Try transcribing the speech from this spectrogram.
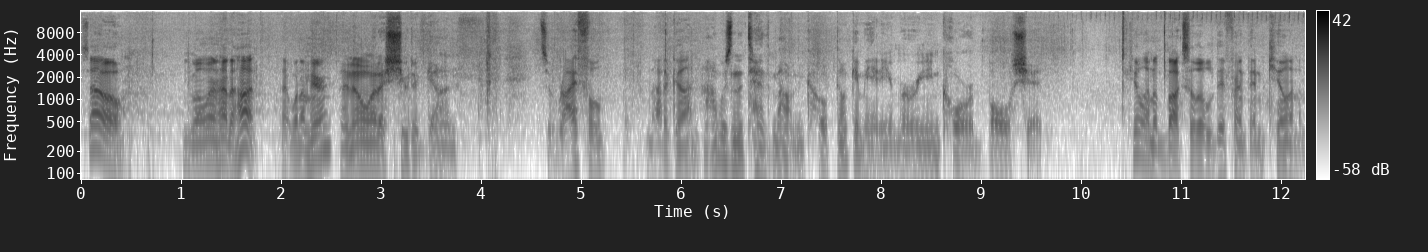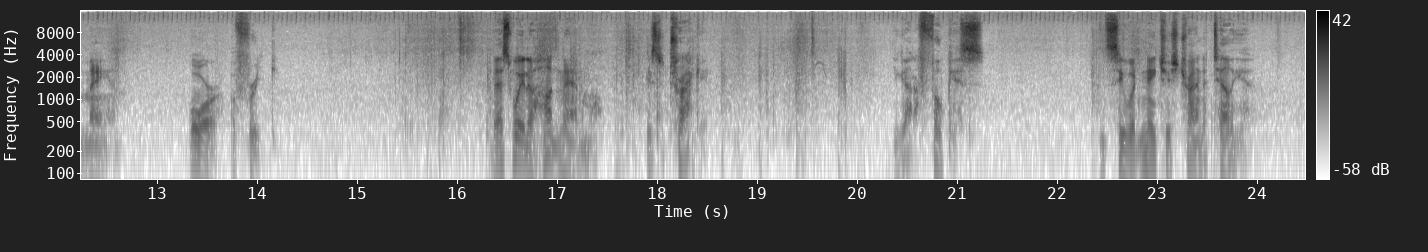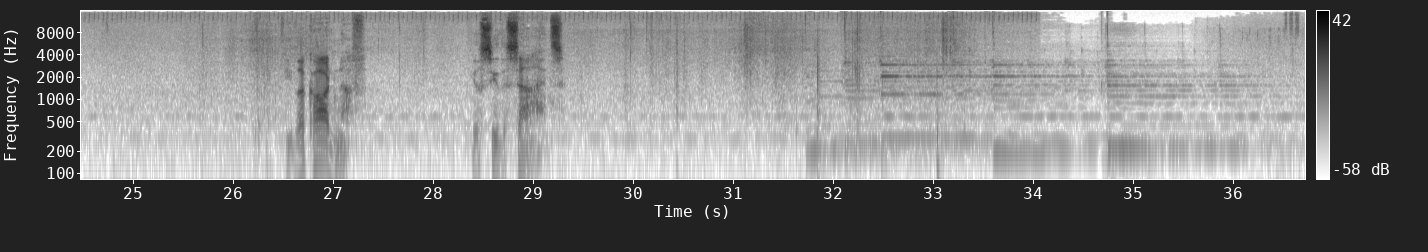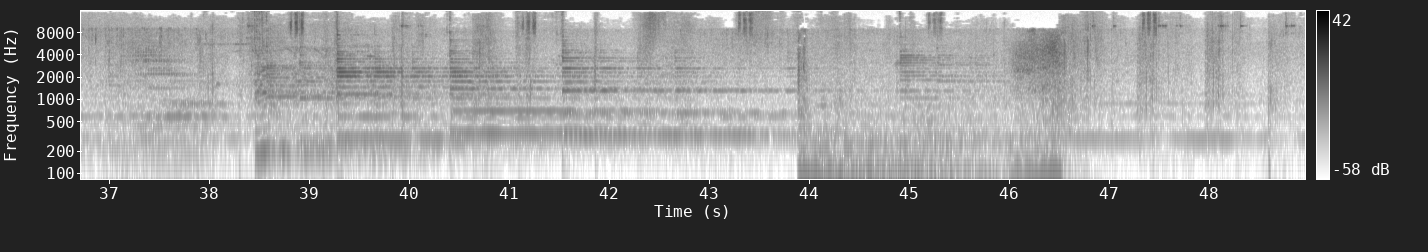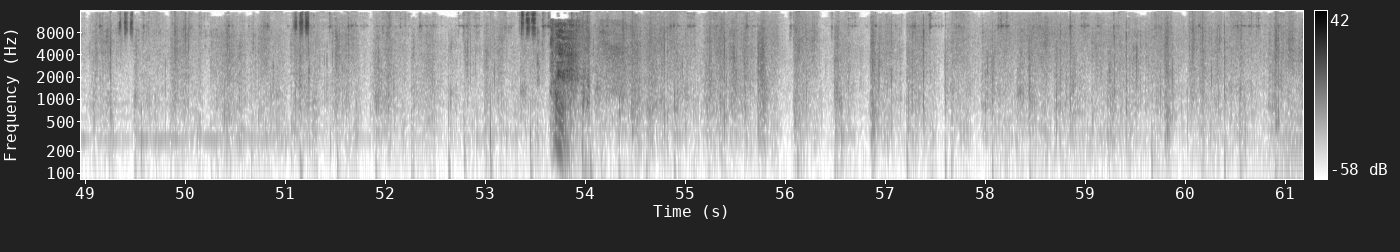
So, you want to learn how to hunt? That what I'm hearing? I know how to shoot a gun. It's a rifle, not a gun. I was in the 10th Mountain Cope. Don't give me any Marine Corps bullshit. Killing a buck's a little different than killing a man. Or a freak. The best way to hunt an animal is to track it. You gotta focus. And see what nature's trying to tell you. If you look hard enough, you'll see the signs.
